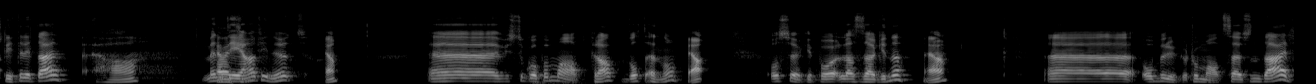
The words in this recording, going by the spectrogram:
Sliter litt der. Ja. Men Jeg det jeg har funnet ut Ja. eh, Hvis du går på matprat.no Ja. og søker på lasagne Ja. Eh, og bruker tomatsausen der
